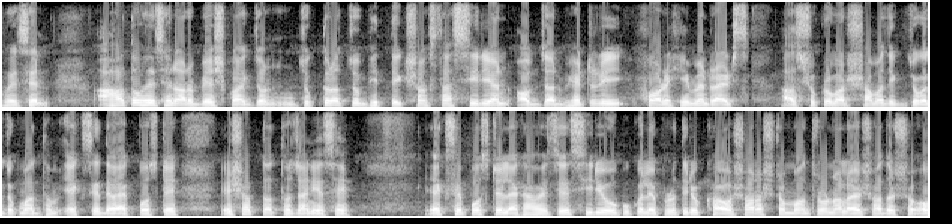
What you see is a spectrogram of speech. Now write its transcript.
হয়েছেন। আহত হয়েছেন আরও বেশ কয়েকজন। যুক্তরাজ্য ভিত্তিক সংস্থা Syrian observatory for human rights আজ শুক্রবার সামাজিক যোগাযোগ মাধ্যম এক্সে দেওয়া এক পোস্টে এসব তথ্য জানিয়েছে। এক্সে পোস্টে লেখা হয়েছে, সিরীয় উপকূলে প্রতিরক্ষা ও স্বরাষ্ট্র মন্ত্রণালয়ের সদস্য ও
